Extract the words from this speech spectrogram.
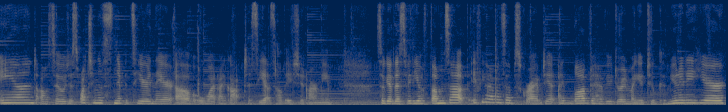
and also just watching the snippets here and there of what I got to see at Salvation Army. So give this video a thumbs up. If you haven't subscribed yet, I'd love to have you join my YouTube community here.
